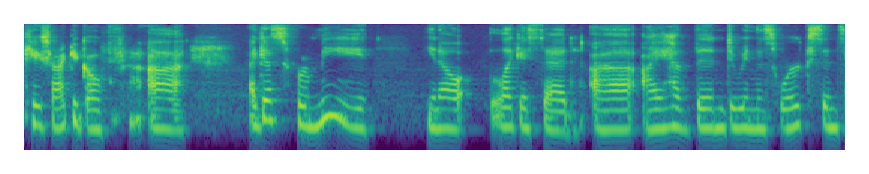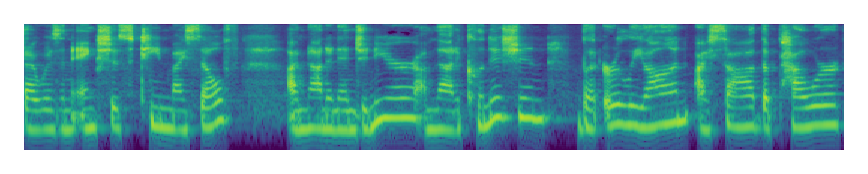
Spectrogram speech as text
Keisha, I could go. Uh, I guess for me, you know, like I said, uh, I have been doing this work since I was an anxious teen myself. I'm not an engineer, I'm not a clinician, but early on, I saw the power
